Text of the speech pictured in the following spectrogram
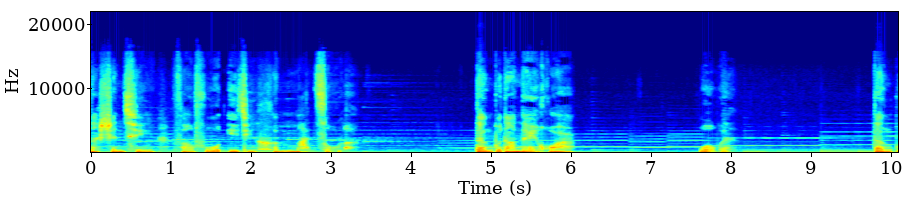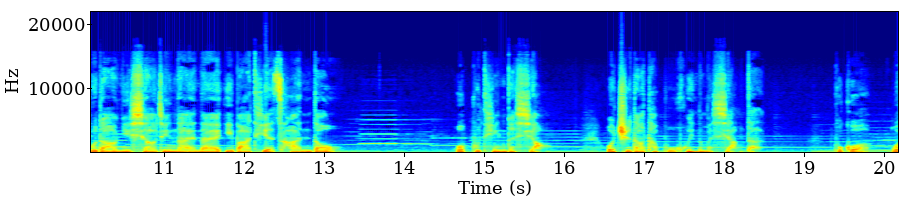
那神情仿佛已经很满足了。等不到哪会儿？我问。等不到你孝敬奶奶一把铁蚕豆。我不停的笑，我知道他不会那么想的。不过我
